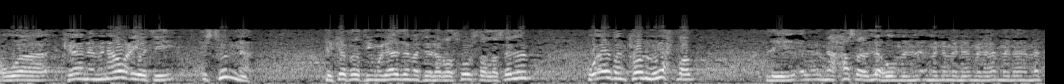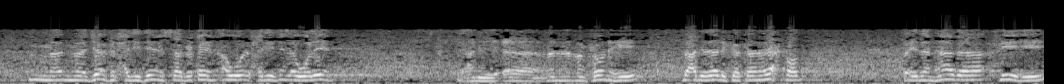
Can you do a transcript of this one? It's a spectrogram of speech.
وكان من أوعية السنة لكثرة ملازمته للرسول صلى الله عليه وسلم وأيضا كونه يحفظ لما حصل له من من من من, من, من ما جاء في الحديثين السابقين أو الحديثين الأولين. يعني آه، من من كونه بعد ذلك كان يحفظ. فإذا هذا فيه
